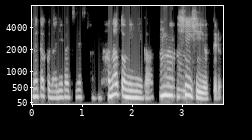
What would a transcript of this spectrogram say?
冷たくなりがちですからね。鼻と耳がうん。ヒーヒー言ってる。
